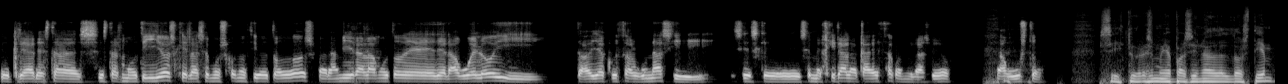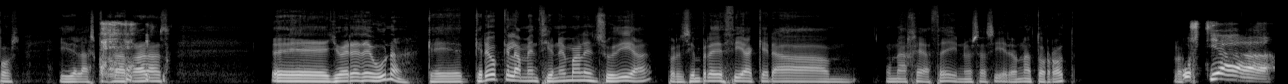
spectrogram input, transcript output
de crear estas, estas motillos que las hemos conocido todos. Para mí era la moto de, del abuelo y todavía cruzo algunas y si es que se me gira la cabeza cuando las veo. Da gusto. Sí, tú eres muy apasionado del dos tiempos y de las cosas raras. Eh, yo heredé una, que creo que la mencioné mal en su día, pero siempre decía que era una GAC y no es así, era una Torrot. Lo que, ¡Hostia!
